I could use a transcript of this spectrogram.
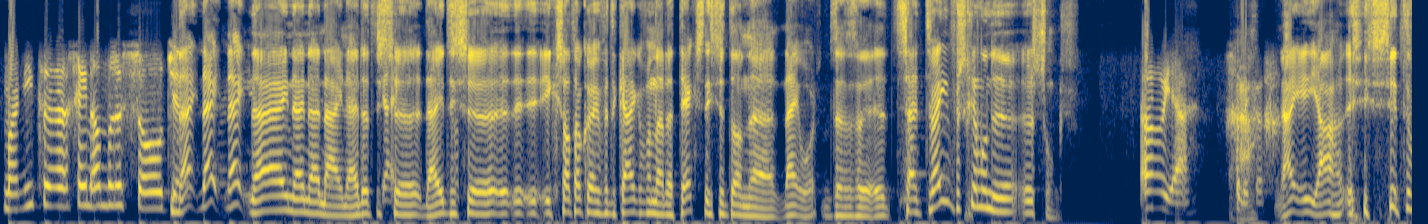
Maar niet, eh, geen andere soul jazz. Nee, nee, nee, nee, nee, nee, nee, nee. Dat is, eh, nee, het is, eh, ik zat ook even te kijken van naar de tekst. Is het dan, nee hoor. Dat, het zijn twee verschillende songs. Oh ja, gelukkig. Ja, nee, ja. Zit,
